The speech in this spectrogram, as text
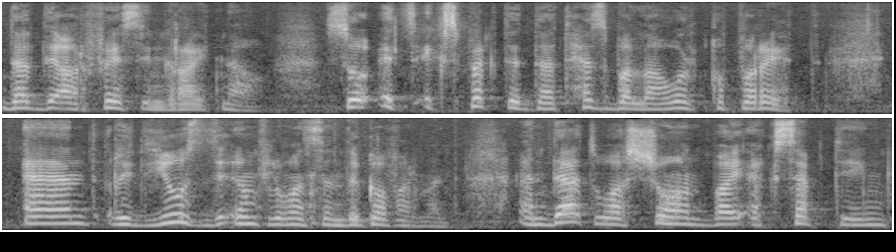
that they are facing right now. So it's expected that Hezbollah will cooperate and reduce the influence in the government. And that was shown by accepting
